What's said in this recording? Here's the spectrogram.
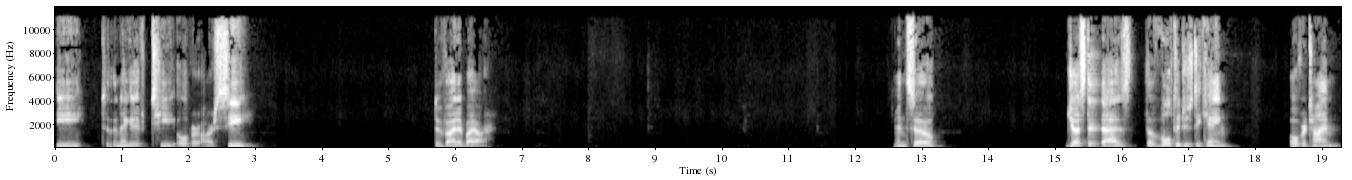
e to the negative t over rc divided by r. And so, just as the voltage is decaying over time,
